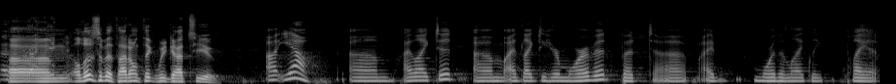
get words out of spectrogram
Um, Elizabeth, I don't think we got to you. Uh, yeah, um, I liked it. Um, I'd like to hear more of it, but uh, I'd more than likely play it.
